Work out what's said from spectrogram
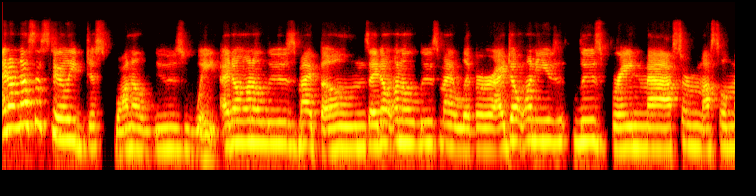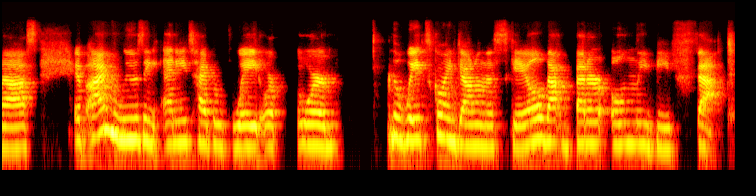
I don't necessarily just want to lose weight. I don't want to lose my bones. I don't want to lose my liver. I don't want to lose brain mass or muscle mass. If I'm losing any type of weight or, or the weight's going down on the scale, that better only be fat.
